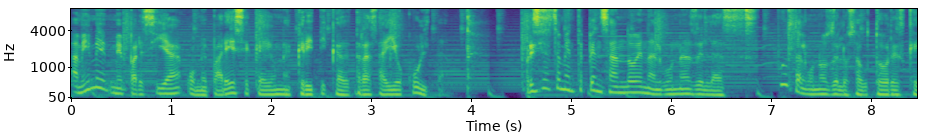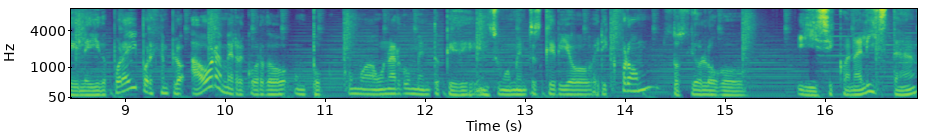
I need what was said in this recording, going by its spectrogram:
a mí me, parecía, o me parece que hay una crítica detrás ahí oculta. Precisamente pensando en algunas de las, pues algunos de los autores que he leído por ahí. Por ejemplo, ahora me recordó un poco como a un argumento que en su momento escribió Eric Fromm, sociólogo y psicoanalista,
